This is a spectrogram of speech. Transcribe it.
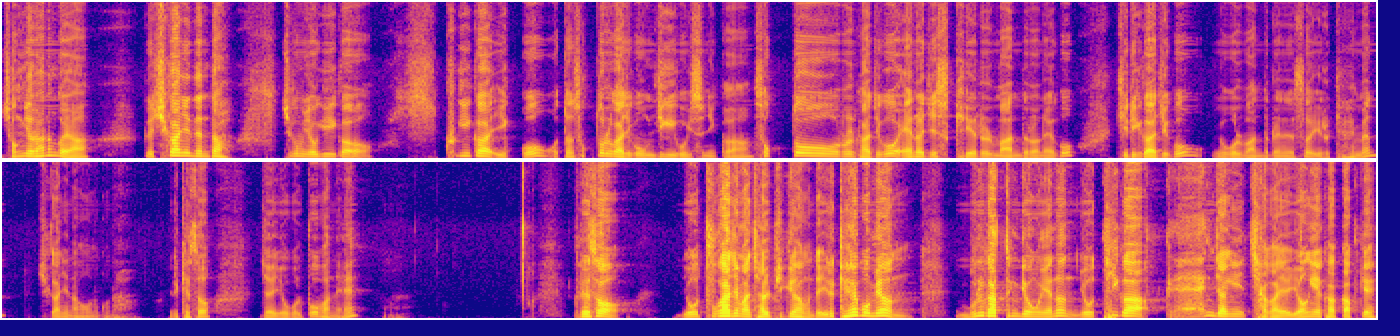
정렬을 하는 거야. 그래 시간이 된다. 지금 여기가 크기가 있고 어떤 속도를 가지고 움직이고 있으니까 속도를 가지고 에너지 스케일을 만들어내고 길이 가지고 요걸 만들어내서 이렇게 하면 시간이 나오는구나. 이렇게 해서 이제 요걸 뽑아내. 그래서 요 두 가지만 잘 비교하면 돼. 이렇게 해보면 물 같은 경우에는 요 t가 굉장히 작아요. 0에 가깝게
